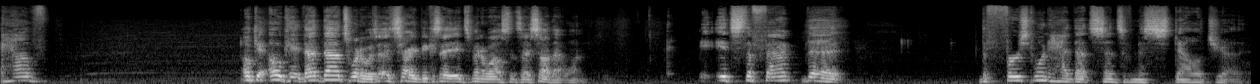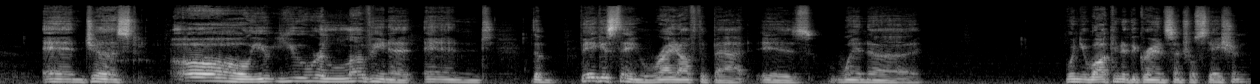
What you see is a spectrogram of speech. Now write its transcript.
have. Okay, okay, that that's what it was. Uh, Sorry, because it's been a while since I saw that one. It's the fact that the first one had that sense of nostalgia and just oh, you you were loving it and the biggest thing right off the bat is when uh when you walk into the Grand Central Station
